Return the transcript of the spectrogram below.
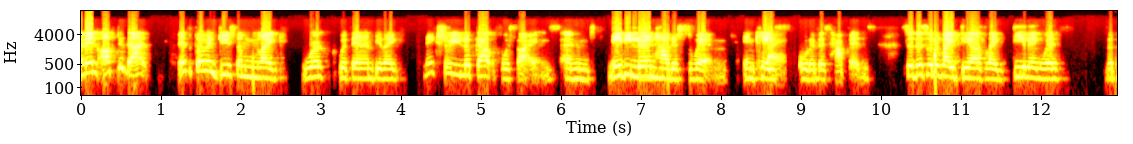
And then after that, let's go and do some like work with them and be like, make sure you look out for signs and maybe learn how to swim in case right. all of this happens. So this sort of idea of like dealing with the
